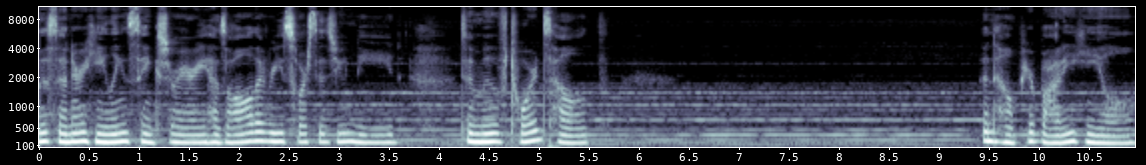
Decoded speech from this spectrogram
This inner healing sanctuary has all the resources you need to move towards health and help your body heal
